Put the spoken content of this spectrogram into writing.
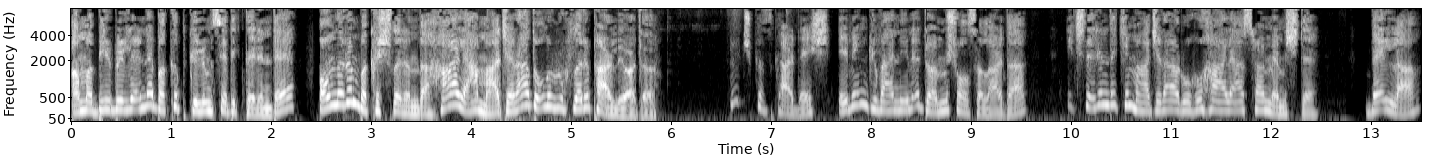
Ama birbirlerine bakıp gülümsediklerinde onların bakışlarında hala macera dolu ruhları parlıyordu. Üç kız kardeş evin güvenliğine dönmüş olsalar da içlerindeki macera ruhu hala sönmemişti. Bella,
